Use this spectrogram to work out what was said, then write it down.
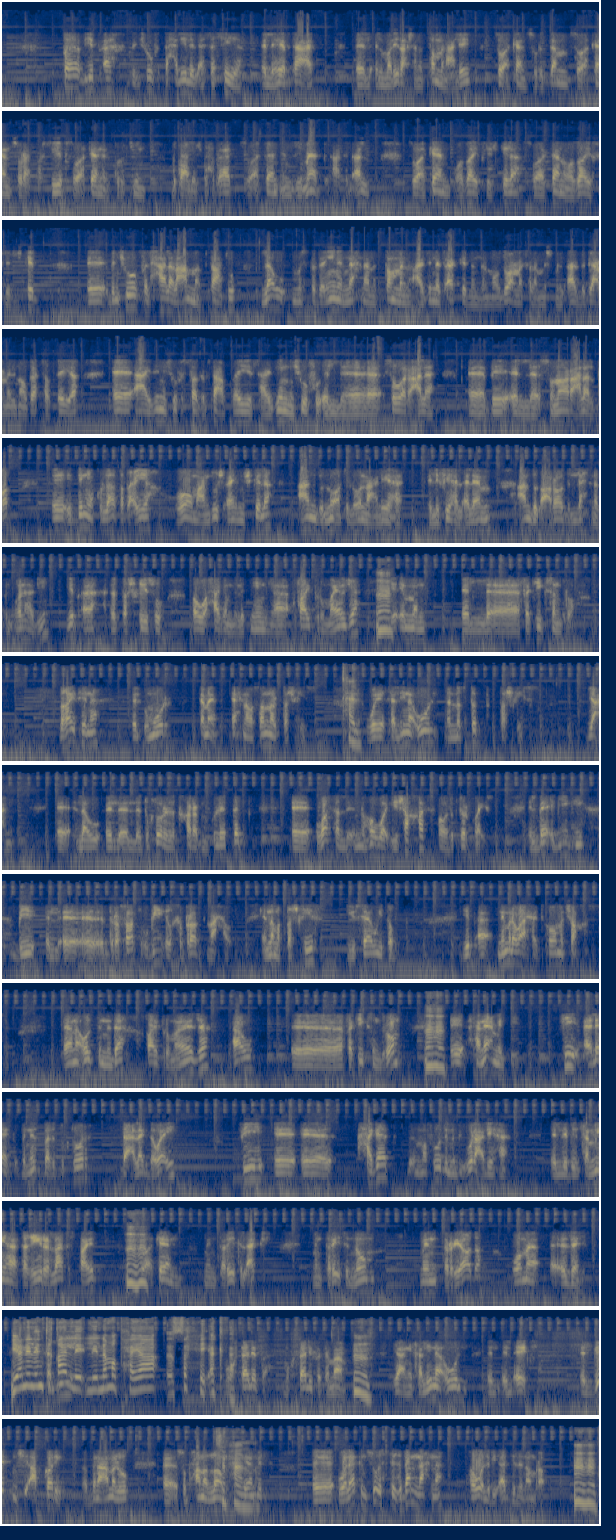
فبيبقى بنشوف التحاليل الأساسية اللي هي بتاعة ال- المريض عشان نطمن عليه سواء كان صوره دم سواء كان سرعه ترسيب سواء كان البروتين. بتاع الالتهابات سواء كان إنزيمات بتاعة القلب سواء كان وظائف للكلى سواء كان وظائف للكبد. آه، بنشوف الحالة العامة بتاعته لو مستدعين إن إحنا نطمن عايزين نتأكد إن الموضوع مثلا مش من القلب بيعمل موجات صوتية آه، عايزين نشوف الصدر بتاعه كويس عايزين نشوف الصور على آه، بالسونار على البطن آه، الدنيا كلها طبيعية وهو ما عندوش أي مشكلة عنده النقط اللي قلنا عليها اللي فيها الألام عنده الأعراض اللي إحنا بنقولها دي يبقى تشخيصه هو حاجة من الاثنين يا فايبروميالجيا. يا إما ال fatigue syndrome لغاية هنا الأمور تمام إحنا وصلنا للتشخيص. حلو. وخلينا أقول إن الطب تشخيص. يعني آه، لو ال- ال- الدكتور اللي اتخرج من كلية الطب آه، وصل لإن هو يشخص هو دكتور كويس. الباقي بيجي بالدراسات وبالخبرات ما حوله إنما التشخيص يساوي طب يبقى نمرة واحد هو متشخص أنا قلت إن ده فايبروميالجيا أو fatigue syndrome مهم. إيه هنعمل إيه؟ في علاج بالنسبة للدكتور ده علاج دوائي في إيه إيه حاجات المفروض انه بيقول عليها اللي بنسميها تغيير ال lifestyle. سواء كان من طريقة الأكل من طريقة النوم من الرياضة وما ذلك يعني الانتقال ل- لنمط حياة صحي أكثر مختلفة مختلفة تماما. يعني خلينا أقول ال- الاتي الجسم شيء عبقري ربنا عمله آه سبحان الله سبحان الله. كامل آه ولكن سوء استخدامنا إحنا هو اللي بيؤدي للأمراض.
